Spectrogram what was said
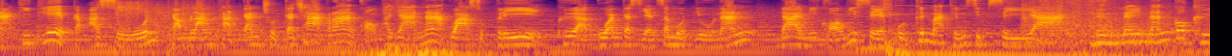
ณะที่เทพกับอสูรกำลังผลัดกันฉุดกระชากร่างของพญานาควาสุกรี เพื่อกวนเกษียณสมุทรอยู่นั้น ได้มีของวิเศษผุดขึ้นมาถึง 14 อย่างหนึ่งในนั้นก็คือ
